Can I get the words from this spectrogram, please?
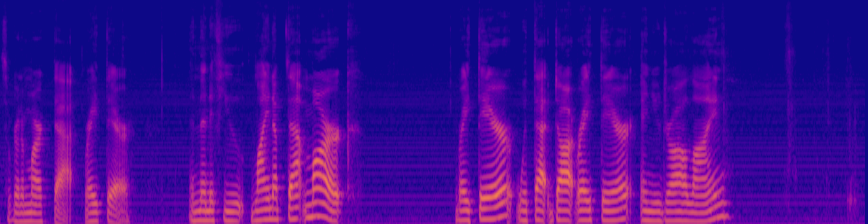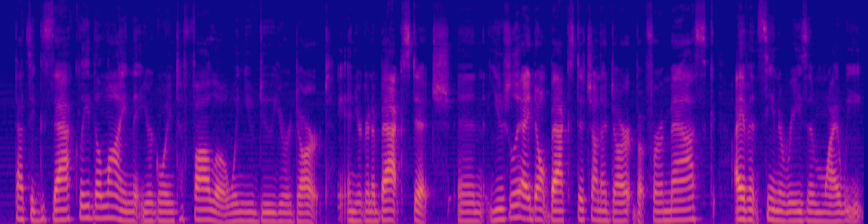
So we're going to mark that right there. And then if you line up that mark right there with that dot right there and you draw a line, that's exactly the line that you're going to follow when you do your dart. And you're going to backstitch. And usually I don't backstitch on a dart, but for a mask, I haven't seen a reason why we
